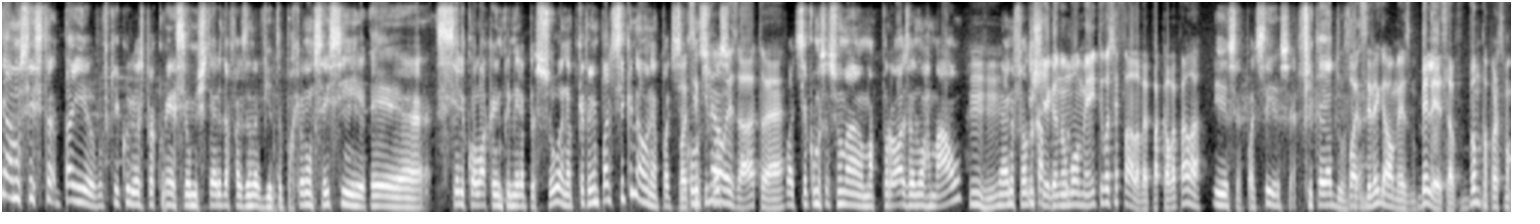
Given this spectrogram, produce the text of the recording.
É, eu não sei se tá, tá aí, eu fiquei curioso para conhecer o mistério da Fazenda Vita, porque eu não sei se. É, se ele coloca em primeira pessoa, né? Porque também pode ser que não, né? Pode ser pode como ser que não, fosse, exato, é. Pode ser como se fosse uma, uma prosa normal. Uhum. Né, no final do e capítulo, chega num momento e você fala, vai pra cá, vai pra lá. Isso, é, pode ser isso. É. Fica aí a dúvida. Pode ser legal mesmo. Beleza, vamos pra próxima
